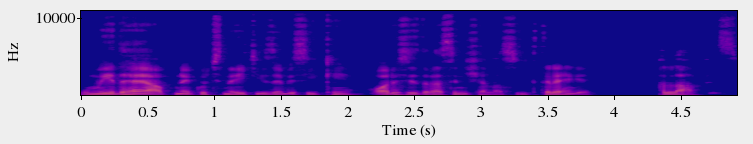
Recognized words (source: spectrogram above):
उम्मीद है आपने कुछ नई चीज़ें भी सीखी हैं और इसी तरह से इंशाल्लाह सीखते रहेंगे। अल्लाह हाफिज़।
